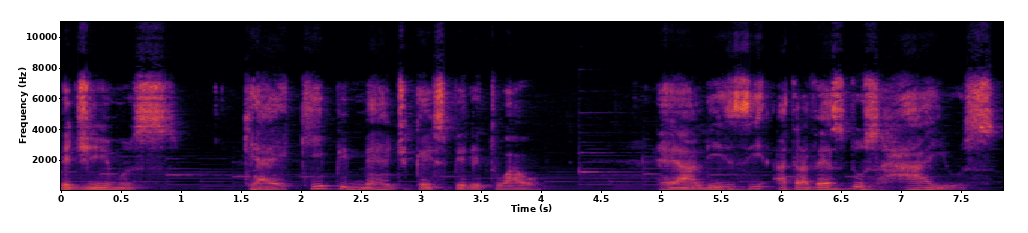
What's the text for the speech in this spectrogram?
Pedimos que a equipe médica espiritual realize através dos raios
